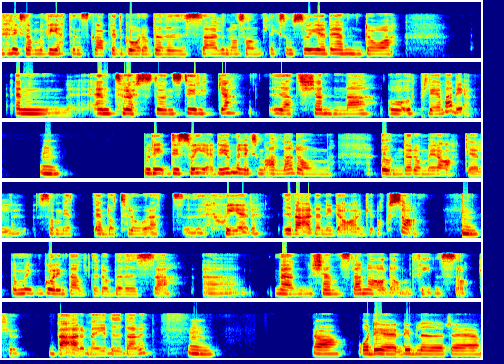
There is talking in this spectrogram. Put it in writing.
liksom vetenskapligt går att bevisa eller något sånt liksom, så är det ändå en, en tröst och en styrka i att känna och uppleva det. Mm. Och det, det, så är det ju med liksom alla de under och mirakel som jag ändå tror att sker i världen idag också. Mm. De går inte alltid att bevisa uh, men känslan av dem finns och bär mig vidare. Mm. Ja, och det, det blir eh,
